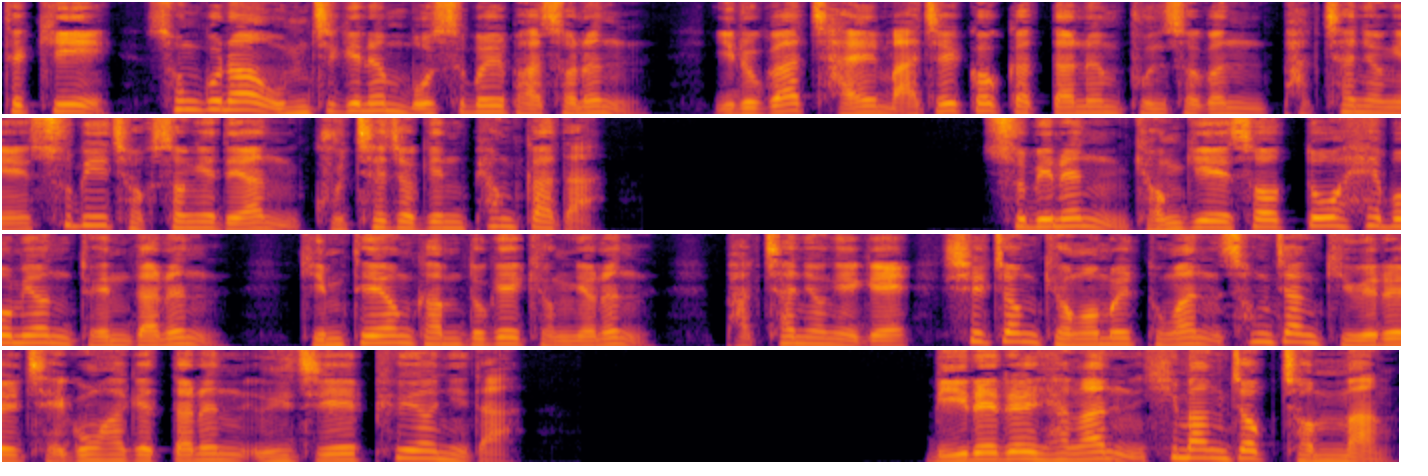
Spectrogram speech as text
특히 송구나 움직이는 모습을 봐서는 이루가 잘 맞을 것 같다는 분석은 박찬영의 수비 적성에 대한 구체적인 평가다. 수비는 경기에서 또 해보면 된다는 김태형 감독의 격려는 박찬영에게 실전 경험을 통한 성장 기회를 제공하겠다는 의지의 표현이다. 미래를 향한 희망적 전망.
